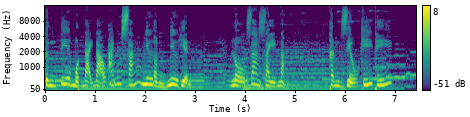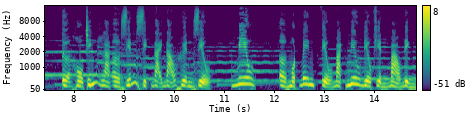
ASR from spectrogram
Từng tia một đại đảo ánh sáng như ẩm như hiện. Lộ ra dày nặng. Thần diệu khí thế. Tựa hồ chính là ở diễn dịch đại đảo huyền diệu. Miêu. Ở một bên tiểu bạch miêu điều khiển bảo đỉnh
